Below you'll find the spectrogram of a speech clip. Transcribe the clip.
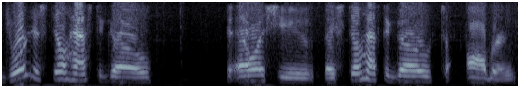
Georgia still has to go to LSU. They still have to go to Auburn.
